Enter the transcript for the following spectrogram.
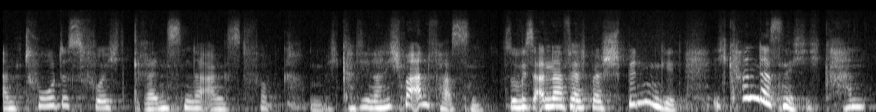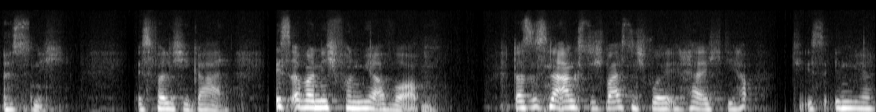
an Todesfurcht grenzende Angst vor Krabben. Ich kann die noch nicht mal anfassen. So wie es anderen vielleicht bei Spinnen geht. Ich kann das nicht. Ich kann es nicht. Ist völlig egal. Ist aber nicht von mir erworben. Das ist eine Angst, ich weiß nicht, woher ich die habe. Die ist in mir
